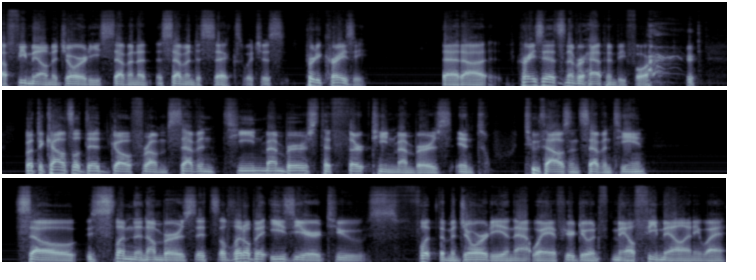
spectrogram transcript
a female majority, seven seven to six, which is pretty crazy. That uh, crazy that's never happened before. but the council did go from 17 members to 13 members in t- 2017. So slim the numbers. It's a little bit easier to flip the majority in that way if you're doing male female anyway.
